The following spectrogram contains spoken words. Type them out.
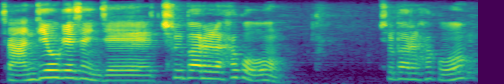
자, 안디옥에서 이제 출발을 하고, 출발을 하고,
